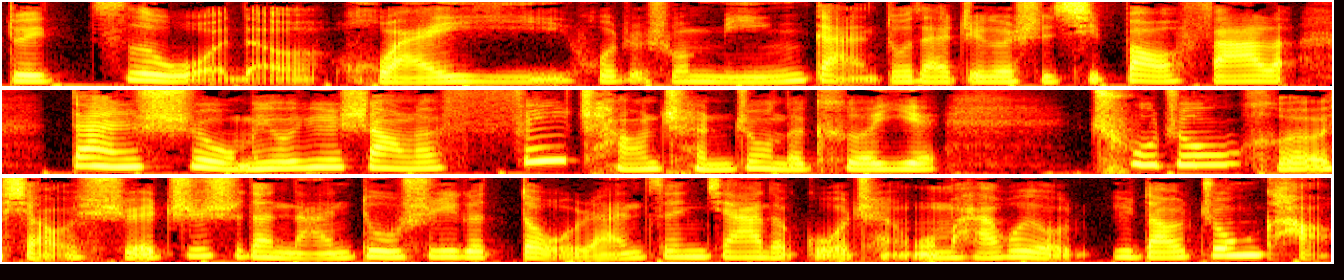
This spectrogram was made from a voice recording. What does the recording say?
对自我的怀疑或者说敏感，都在这个时期爆发了。但是我们又遇上了非常沉重的课业。初中和小学知识的难度是一个陡然增加的过程，我们还会有遇到中考，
